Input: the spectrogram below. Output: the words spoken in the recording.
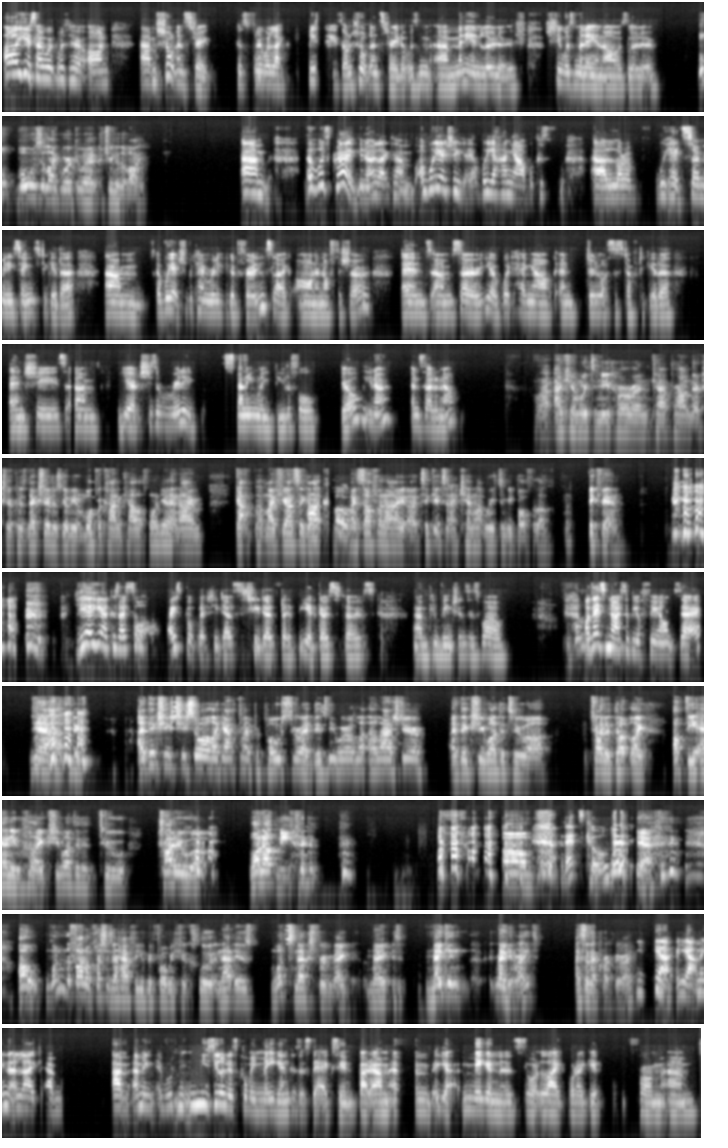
Oh yes, I worked with her on um, Shortland Street because we oh. were like besties on Shortland Street. It was um, Minnie and Lulu. She was Minnie and I was Lulu. What What was it like working with Katrina Devine? Um, it was great. You know, like um, we actually we hung out because a lot of we had so many scenes together. Um, we actually became really good friends, like on and off the show. And um, so yeah, we'd hang out and do lots of stuff together. And she's um yeah, she's a really stunningly beautiful girl, you know, inside and out. Well, I can't wait to meet her and Kat Browne next year because next year there's gonna be a Morphicon in California, and I'm got uh, my fiance oh, got oh, cool. uh, myself and I uh, tickets, and I cannot wait to meet both of them. Big fan. yeah, yeah, because I saw on Facebook that she does she does that yeah goes to those um, conventions as well. Oh, that's nice of your fiance. Yeah, I think she she saw like after I proposed to her at Disney World uh, last year. I think she wanted to uh try to dump, like up the ante. Like she wanted to, to try to uh, one up me. Um, That's cool. Yeah. Uh, one of the final questions I have for you before we conclude, and that is, what's next for Meg? Meg is it Megan? Megan, right? I said that correctly, right? Yeah, yeah. I mean, like, um, um, I mean, New Zealanders call me Megan because it's the accent, but um, um, yeah, Megan is like what I get from um,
